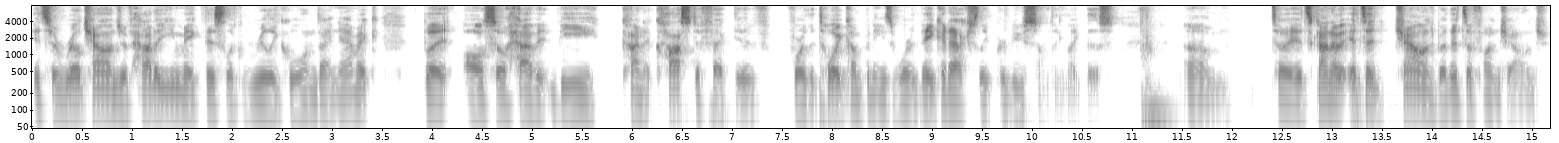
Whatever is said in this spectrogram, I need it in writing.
it's a real challenge of how do you make this look really cool and dynamic, but also have it be kind of cost effective for the toy companies where they could actually produce something like this. Um, so it's kind of it's a challenge, but it's a fun challenge.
